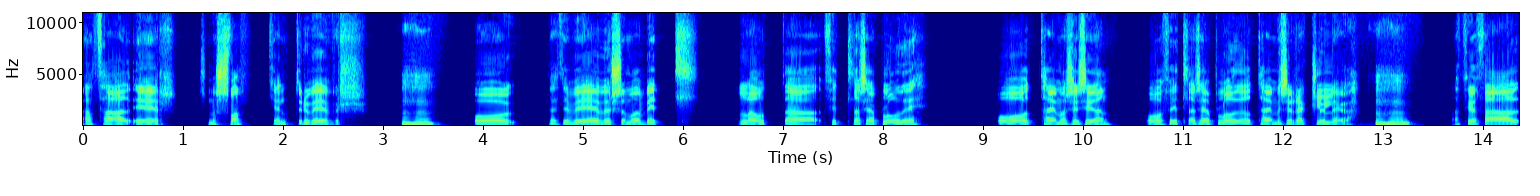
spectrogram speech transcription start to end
að það er svona svampkendur vefur. Mm og þetta er vefur sem að vill láta fylla sig að blóði og tæma sig síðan og fylla sig að blóði og tæma sig reglulega. -hmm. af því að það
